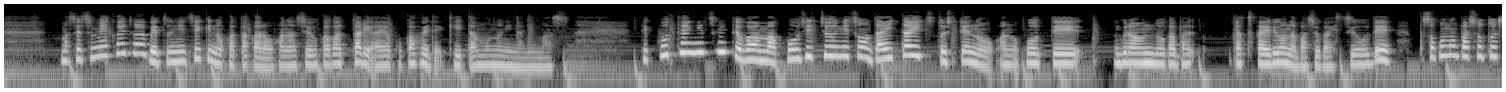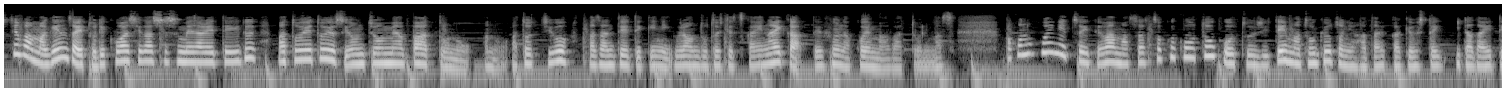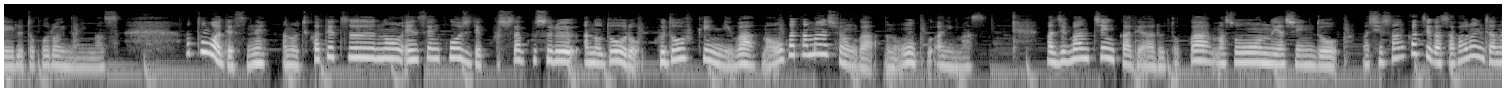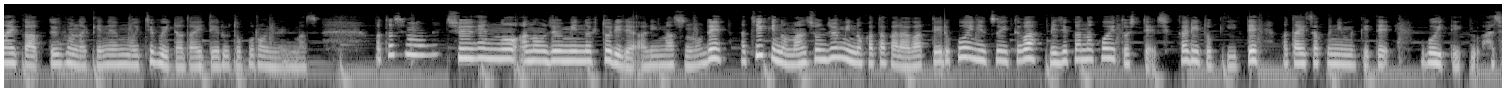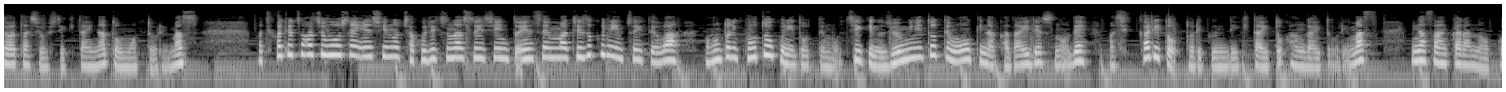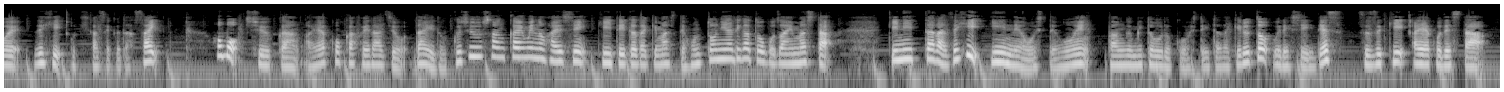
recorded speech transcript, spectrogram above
まあ、説明会とは別に地域の方からお話を伺ったり、あやこカフェで聞いたものになります。で、校庭については、まあ、工事中にその代替地としての、あの、校庭、グラウンドがが使えるような場所が必要で、そこの場所としては、まあ、現在取り壊しが進められている、まあ、東映豊洲4丁目アパートの、あの、跡地を、まあ、暫定的にグラウンドとして使えないかというふうな声も上がっております。まあ、この声については、まあ、早速、こう、トークを通じて、まあ、東京都に働きかけをしていただいているところになります。あとはですね、あの、地下鉄の沿線工事で掘削する、あの、道路、駆動付近には、まあ、大型マンションが、あの、多くあります。まあ、地盤沈下であるとか、まあ、騒音や振動、まあ、資産価値が下がるんじゃないかというふうな懸念も一部いただいているところになります。私もね、周辺のあの住民の一人でありますので、地域のマンション住民の方から上がっている声については、身近な声としてしっかりと聞いて、対策に向けて動いていく橋渡しをしていきたいなと思っております。地下鉄8号線延伸の着実な推進と沿線街づくりについては、本当に江東区にとっても地域の住民にとっても大きな課題ですので、しっかりと取り組んでいきたいと考えております。皆さんからのお声、ぜひお聞かせください。ほぼ週刊あやこカフェラジオ第63回目の配信聞いていただきまして本当にありがとうございました。気に入ったらぜひいいねを押して応援、番組登録をしていただけると嬉しいです。鈴木あやこでした。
